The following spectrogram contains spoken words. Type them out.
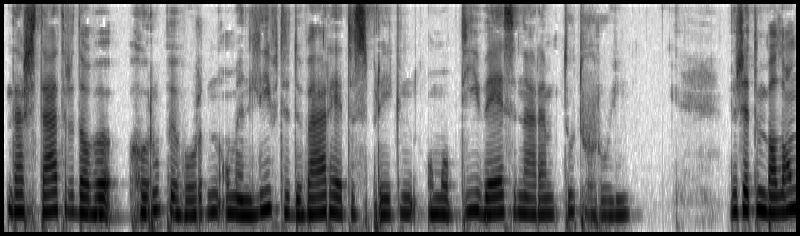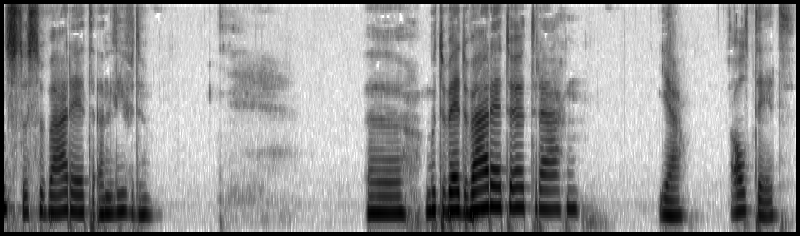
daar staat er dat we geroepen worden om in liefde de waarheid te spreken, om op die wijze naar Hem toe te groeien. Er zit een balans tussen waarheid en liefde. Uh, moeten wij de waarheid uitdragen? Ja, altijd.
